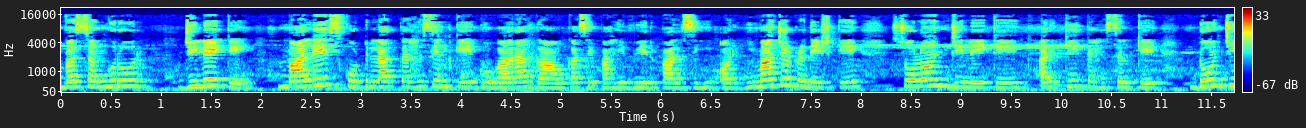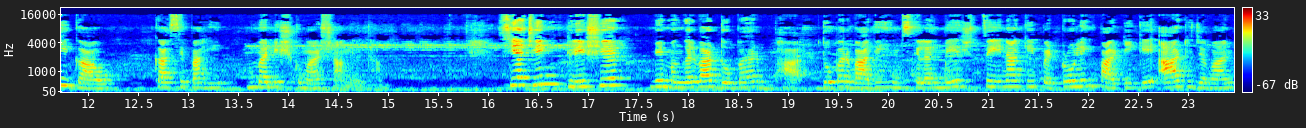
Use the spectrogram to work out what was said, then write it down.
व संगरूर ज़िले के मालेस कोटला तहसील के गोवारा गाँव का सिपाही वीरपाल सिंह और हिमाचल प्रदेश के सोलोन ज़िले के अर्की तहसील के डोंची गाँव का सिपाही मनीष कुमार शामिल था। सियाचिन ग्लेशियर में मंगलवार दोपहर दोपहरबादी हिमस्खलन में सेना की पेट्रोलिंग पार्टी के आठ जवान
